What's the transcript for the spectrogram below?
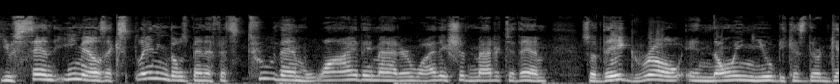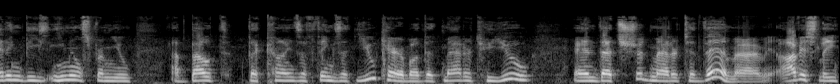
you send emails explaining those benefits to them, why they matter, why they should matter to them, so they grow in knowing you because they're getting these emails from you about the kinds of things that you care about that matter to you and that should matter to them. I mean, obviously,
